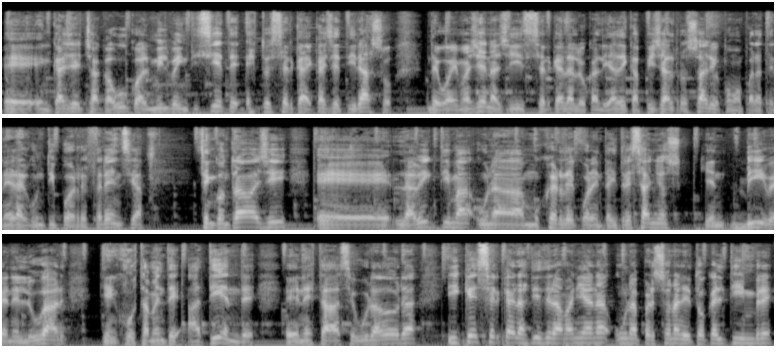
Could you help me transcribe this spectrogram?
eh, en calle Chacabuco al 1027, esto es cerca de calle Tirazo de Guaymallén, allí cerca de la localidad de Capilla del Rosario, como para tener algún tipo de referencia. Se encontraba allí eh, la víctima, una mujer de 43 años, quien vive en el lugar, quien justamente atiende en esta aseguradora y que cerca de las 10 de la mañana una persona le toca el timbre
